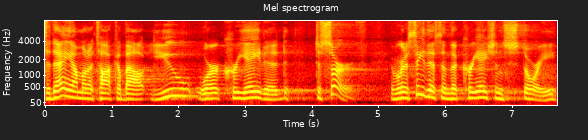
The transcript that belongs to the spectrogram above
Today I'm going to talk about you were created to serve. And we're going to see this in the creation story.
